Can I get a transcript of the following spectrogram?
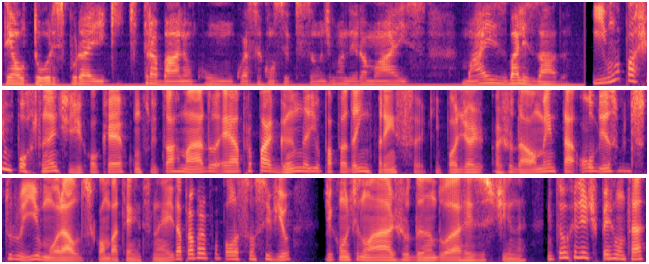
tem autores por aí que, que trabalham com, com essa concepção de maneira mais, mais balizada. E uma parte importante de qualquer conflito armado é a propaganda e o papel da imprensa, que pode ajudar a aumentar ou mesmo destruir o moral dos combatentes, né? E da própria população civil de continuar ajudando a resistir, né? Então eu queria te perguntar,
